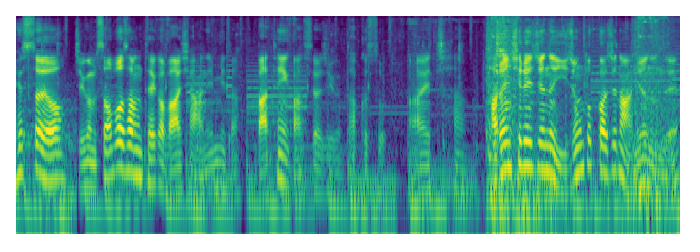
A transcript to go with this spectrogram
했어요. 지금 서버 상태가 맛이 아닙니다. 마탱이 갔어요 지금 다크소 아이 참. 다른 시리즈는 이 정도까지는 아니었는데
